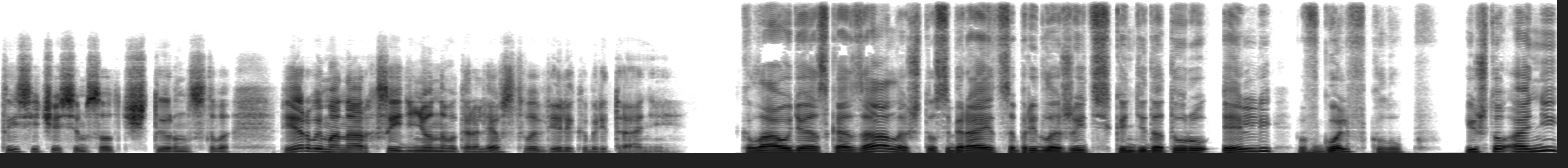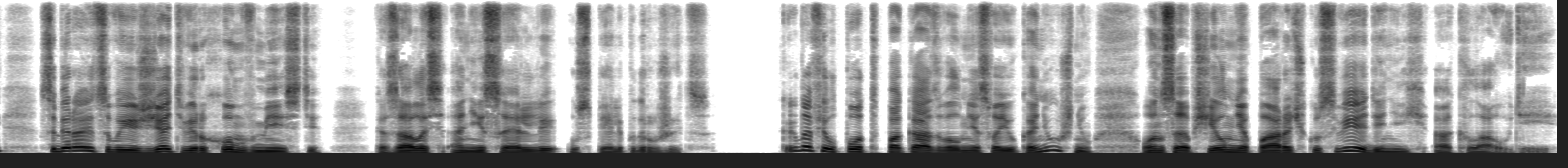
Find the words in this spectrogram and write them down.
1714, первый монарх Соединенного Королевства Великобритании. Клаудия сказала, что собирается предложить кандидатуру Элли в гольф-клуб, и что они собираются выезжать верхом вместе. Казалось, они с Элли успели подружиться. Когда Филпот показывал мне свою конюшню, он сообщил мне парочку сведений о Клаудии.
